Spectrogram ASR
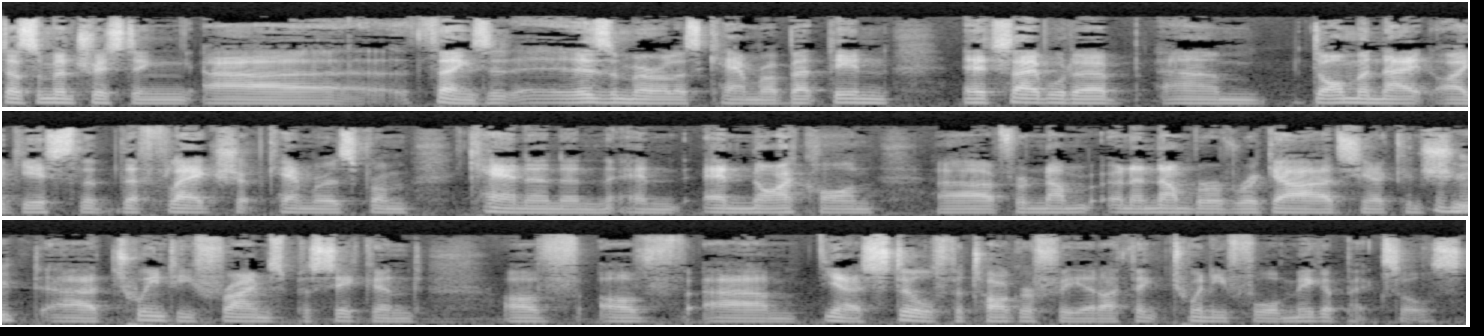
does some interesting uh, things. It, it is a mirrorless camera, but then it's able to um, dominate, I guess, the, the flagship cameras from Canon and and, and Nikon uh, for num- in a number of regards. You know, can mm-hmm. shoot mm-hmm. uh, 20 frames per second of of um, you know still photography at I think 24 megapixels.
